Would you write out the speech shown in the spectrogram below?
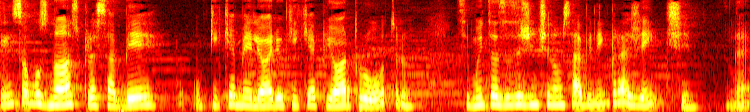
Quem somos nós para saber o que, que é melhor e o que, que é pior para o outro? Se muitas vezes a gente não sabe nem para a gente, né?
